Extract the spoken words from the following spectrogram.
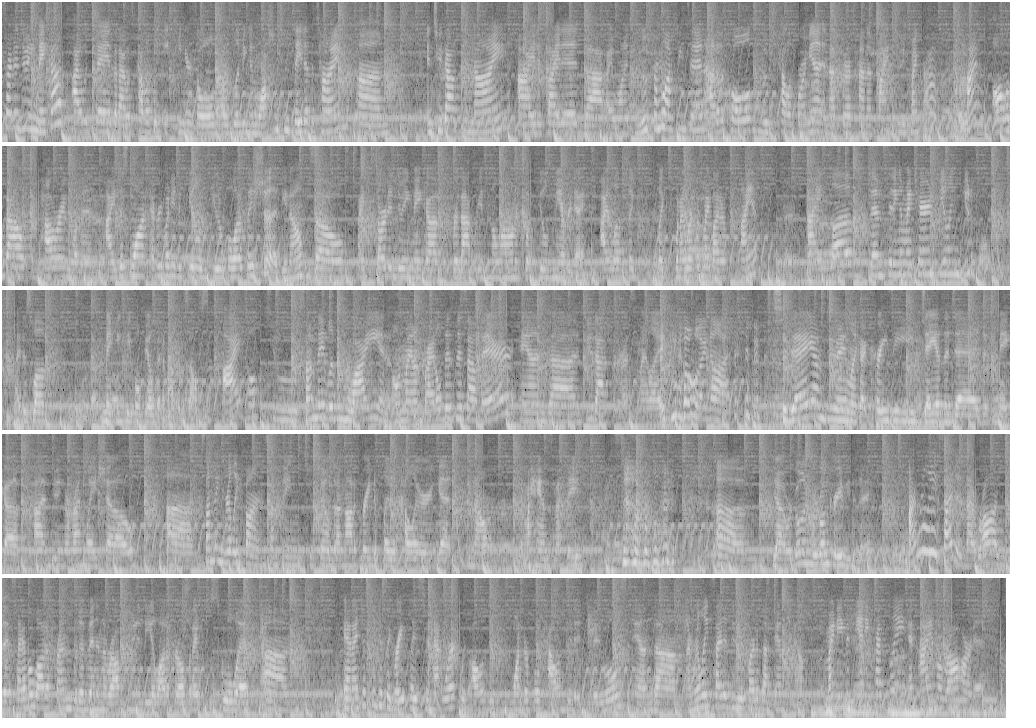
started doing makeup, I would say that I was probably 18 years old. I was living in Washington State at the time. Um, in 2009, I decided that I wanted to move from Washington, out of the cold, move to California, and that's where I kind of fine-tuned my craft. I'm all about empowering women. I just want everybody to feel as beautiful as they should, you know? So I started doing makeup for that reason alone. It's what fuels me every day. I love the, like when I work with my bridal clients, I love them sitting in my chair and feeling beautiful. I just love making people feel good about themselves. I hope to someday live in Hawaii and own my own bridal business out there and uh, do that for the rest of my life. You know, why not? Today I'm doing like a crazy Day of the Dead makeup. I'm doing a runway show. Um, something really fun, something to show that I'm not afraid to play with color and get, you know, get my hands messy. So, um, yeah, we're going, we're going crazy today. I'm really excited that Raw exists. I have a lot of friends that have been in the Raw community, a lot of girls that I went to school with. Um, and I just think it's a great place to network with all of these wonderful, talented individuals. And um, I'm really excited to be a part of that family now. My name is Annie Presley, and I am a Raw artist.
